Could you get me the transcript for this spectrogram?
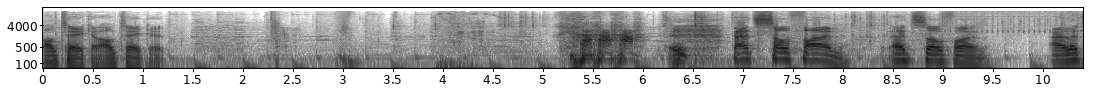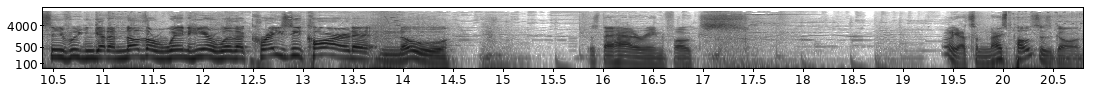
I'll take it. I'll take it. That's so fun. That's so fun. All right, let's see if we can get another win here with a crazy card. No. Just a Hatterene, folks. Oh, we got some nice poses going.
